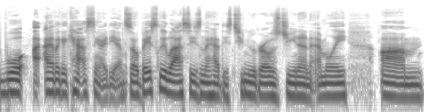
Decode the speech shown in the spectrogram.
Well, I have like a casting idea, and so basically, last season they had these two new girls, Gina and Emily. Um,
